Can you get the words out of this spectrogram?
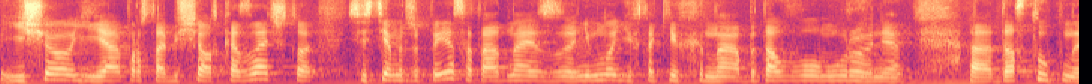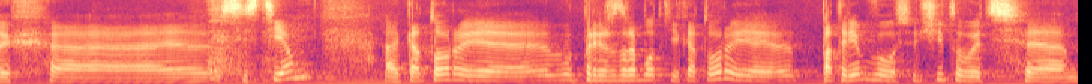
Еще я просто обещал сказать, что система GPS — это одна из немногих таких на бытовом уровне доступных систем, которые, при разработке которой потребовалось учитывать э,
